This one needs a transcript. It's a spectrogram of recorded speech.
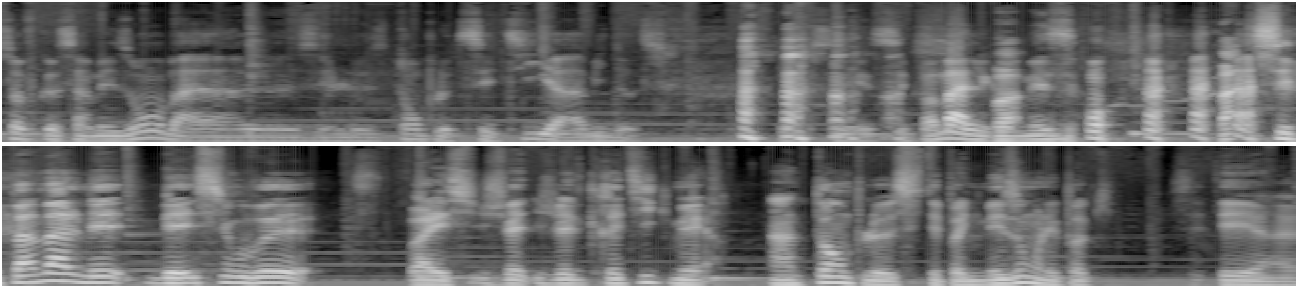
Sauf que sa maison, bah, c'est le temple de Seti à Abydos. c'est pas mal comme bah. maison. bah, c'est pas mal, mais, mais si on veut. allez, je, vais, je vais être critique, mais un temple, c'était pas une maison à l'époque. C'était. Euh,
